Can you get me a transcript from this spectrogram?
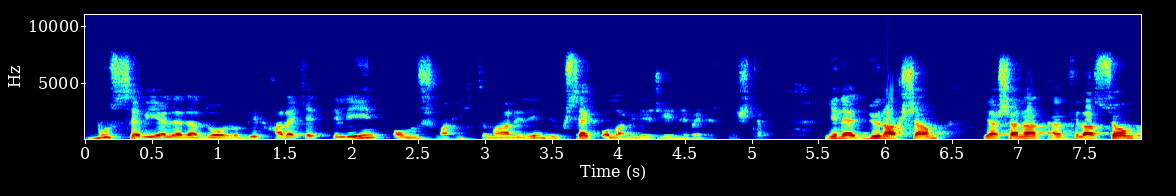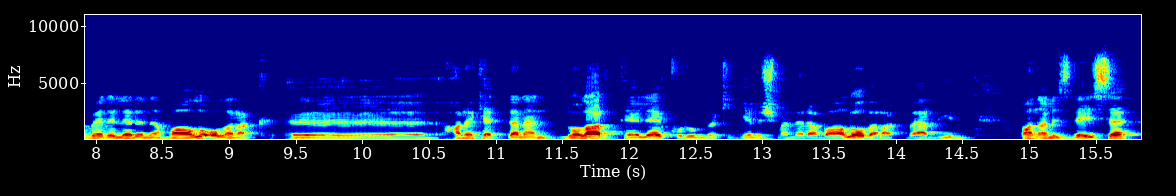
bu seviyelere doğru bir hareketliliğin oluşma ihtimalinin yüksek olabileceğini belirtmiştim. Yine dün akşam yaşanan enflasyon verilerine bağlı olarak e, hareketlenen dolar TL kurundaki gelişmelere bağlı olarak verdiğim analizde ise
